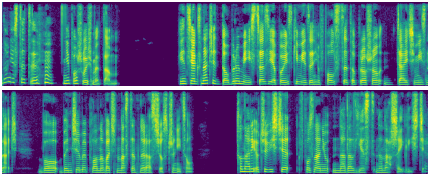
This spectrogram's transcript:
No niestety nie poszłyśmy tam. Więc jak znacie dobre miejsca z japońskim jedzeniem w Polsce, to proszę dajcie mi znać, bo będziemy planować na następny raz z siostrzenicą. Tonari oczywiście w Poznaniu nadal jest na naszej liście.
